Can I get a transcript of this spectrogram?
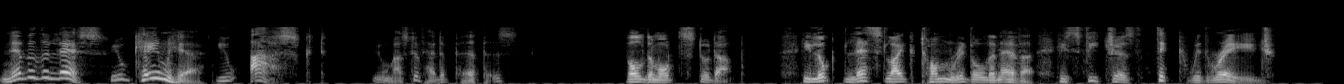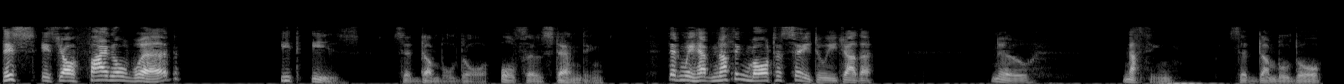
Nevertheless, you came here. You asked. You must have had a purpose. Voldemort stood up. He looked less like Tom Riddle than ever, his features thick with rage. This is your final word? It is, said Dumbledore, also standing. Then we have nothing more to say to each other. No, nothing, said Dumbledore,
